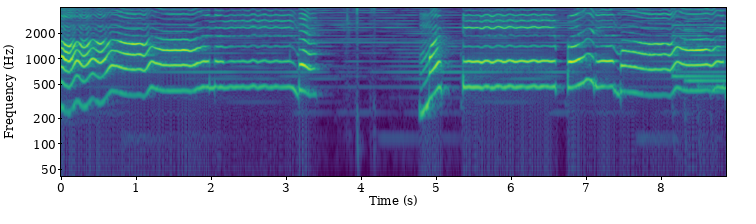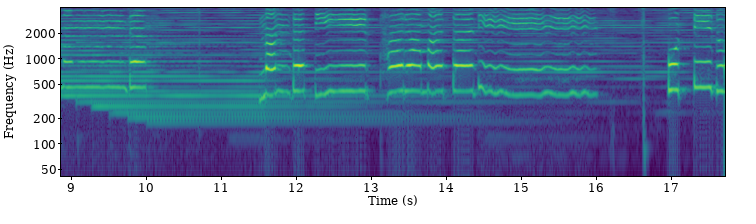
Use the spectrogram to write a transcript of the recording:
ಆನಂದ. ಮತ್ತೆ ಪರಮಾನಂದ. ನಂದ ತೀರ್ಥರ ಮತದಿ. ಪುಟ್ಟಿದು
